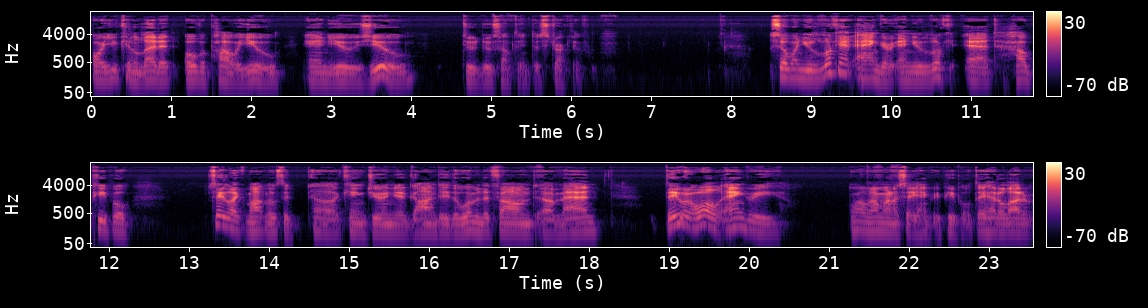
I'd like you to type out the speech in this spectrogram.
or you can let it overpower you and use you to do something destructive. So when you look at anger and you look at how people say like Martin Luther uh, King Jr., Gandhi, the woman that found uh, MADD, they were all angry. Well, I want to say angry people. They had a lot of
